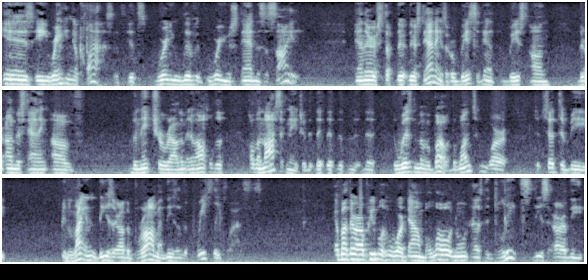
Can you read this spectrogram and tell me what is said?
is a ranking of class. It's, it's where you live, where you stand in society, and their their, their standings are based again based on their understanding of the nature around them, and also the all the Gnostic nature, the the, the, the, the wisdom of above. The ones who are said to be enlightened, these are the Brahmin, these are the priestly classes. But there are people who are down below, known as the Dalits. These are the,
